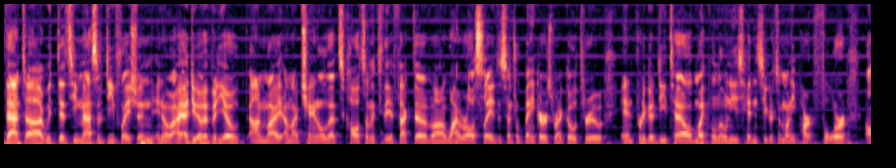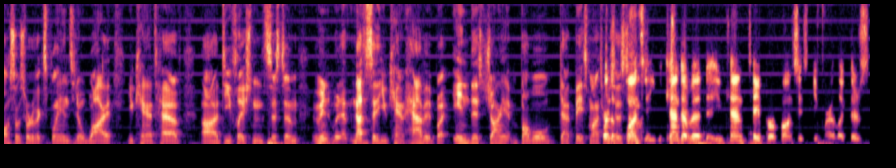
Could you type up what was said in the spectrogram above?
that uh, we did see massive deflation. You know, I, I, do have a video on my on my channel that's called something to the effect of uh, Why We're All Slaves to Central Bankers, where I go through in pretty good detail Mike Maloney's Hidden Secrets of Money Part 4 also sort of explains, you know, why you can't have uh, deflation in the system. I mean, not to say that you can't have it, but in this giant bubble debt-based monetary the system, Ponzi, you can't have it. You can't taper a Ponzi scheme, right? Like there's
